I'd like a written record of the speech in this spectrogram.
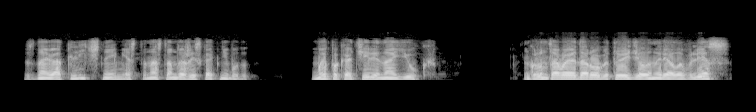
Знаю отличное место, нас там даже искать не будут. Мы покатили на юг. Грунтовая дорога то и дело ныряла в лес.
